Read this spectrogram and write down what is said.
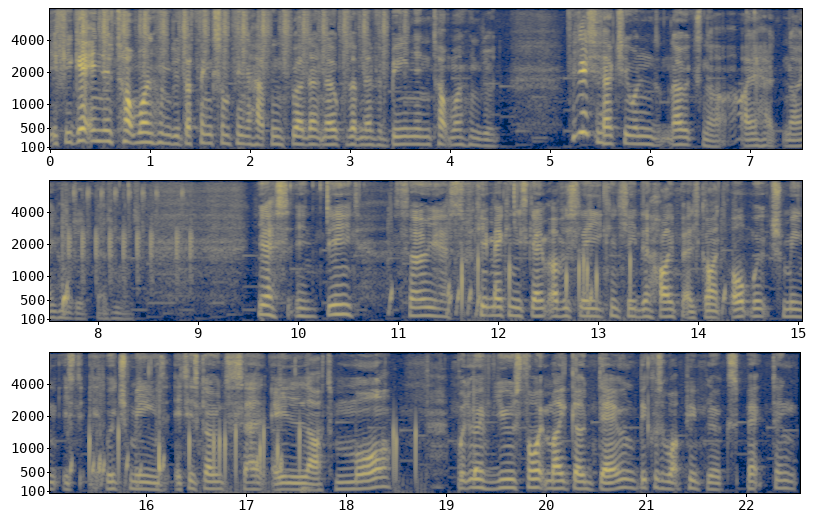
if you get in the top 100, I think something happens, but I don't know because I've never been in top 100. So this is actually one, no it's not, I had 900,000 ones. Yes, indeed. So yes, keep making this game. Obviously, you can see the hype has gone up, which means which means it is going to sell a lot more. But the reviews for it might go down because of what people are expecting.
